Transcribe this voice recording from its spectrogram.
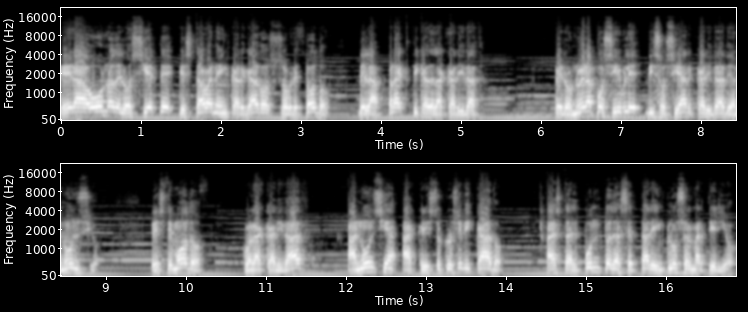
era uno de los siete que estaban encargados sobre todo de la práctica de la caridad pero no era posible disociar caridad de anuncio. De este modo, con la caridad anuncia a Cristo crucificado hasta el punto de aceptar incluso el martirio.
